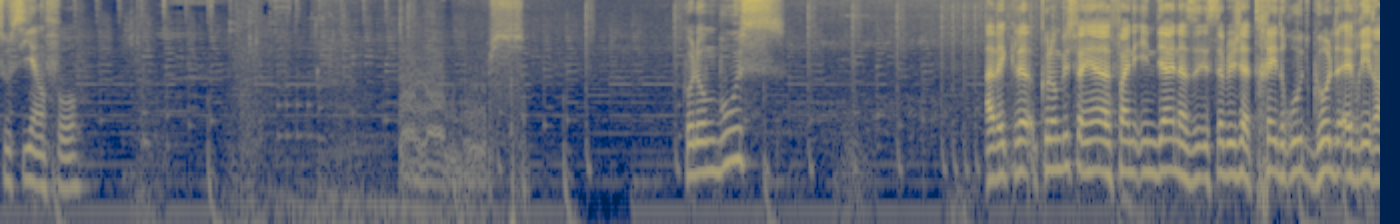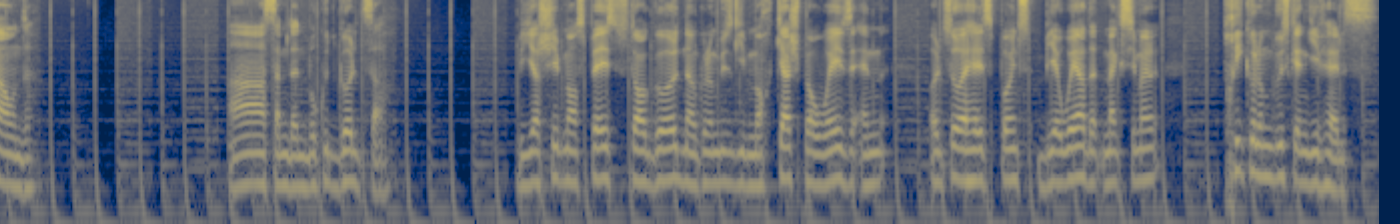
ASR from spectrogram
Souci info. Columbus. Avec le Columbus find, find India and has established a trade route gold every round. Ah, ça me donne beaucoup de gold ça. Bigger ship, more space to store gold. Now Columbus give more cash per waves and also health points. Be aware that maximal 3 Columbus can give health.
